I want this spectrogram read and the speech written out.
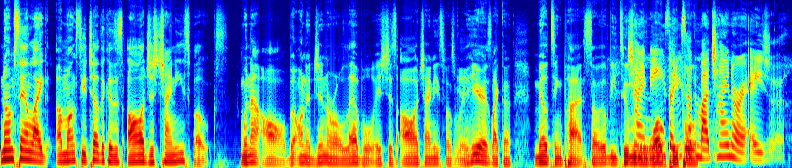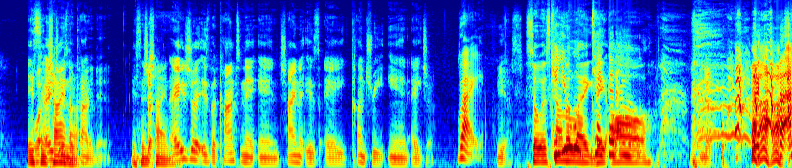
No, I'm saying like amongst each other cuz it's all just Chinese folks. Well, not all, but on a general level, it's just all Chinese folks. Where here mm-hmm. it's like a melting pot, so it'll be too many Chinese? woke Are you talking about China or Asia? it's well, in Asia China. is the continent. it's in Chi- China. Asia is the continent, and China is a country in Asia. Right. Yes. So it's kind of you like they take that out? All. No.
